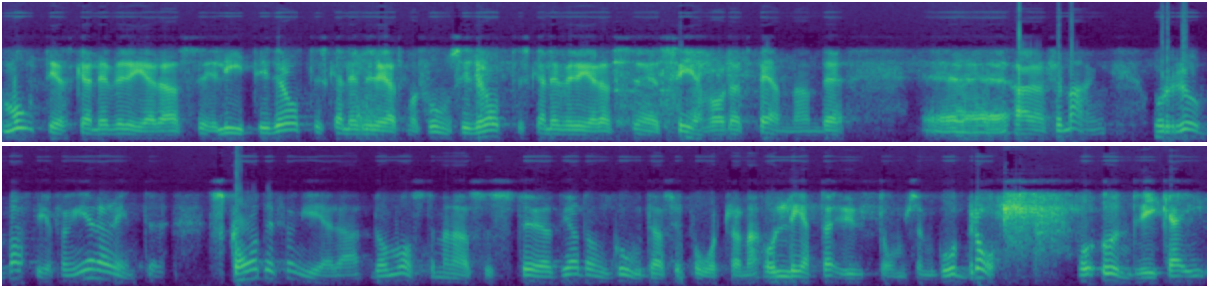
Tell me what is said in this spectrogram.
mot det ska levereras elitidrott, det ska levereras motionsidrott, det ska levereras eh, sevärda spännande eh, arrangemang. Och rubbas det fungerar inte. Ska det fungera, då måste man alltså stödja de goda supportrarna och leta ut de som går brott och undvika i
